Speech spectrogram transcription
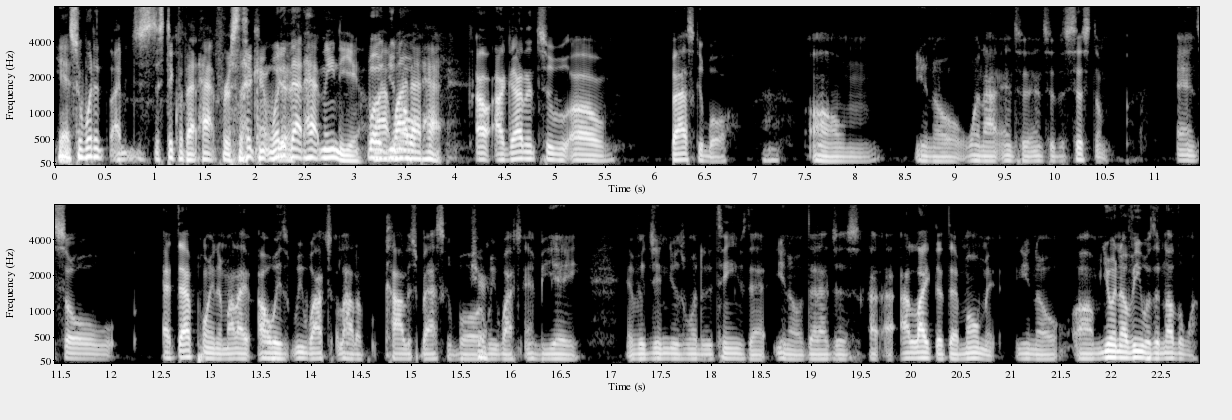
Yeah. So what did I just to stick with that hat for a second? What Yeah. did that hat mean to you? Well, why you why that hat? I, I got into um, basketball, Uh-huh. um, you know, when I entered into the system, and so at that point in my life, I always we watch a lot of college basketball. Sure. We watch NBA, and Virginia was one of the teams that you know that I just I, I- liked at that moment. You know, um, UNLV was another one,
